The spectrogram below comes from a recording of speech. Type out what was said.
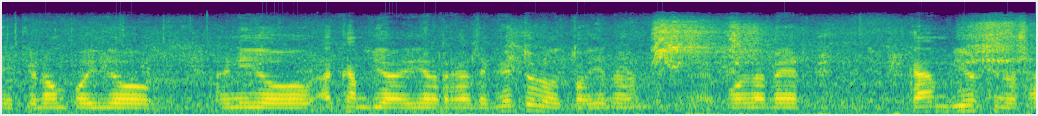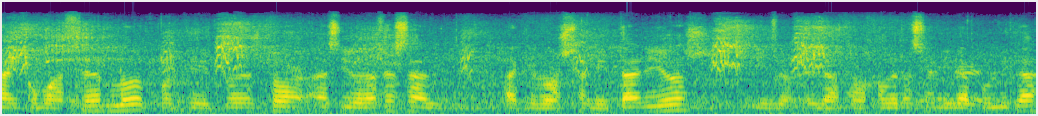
eh, que no han podido, han ido, ha cambiado el Real Decreto, todavía no puede haber cambios que no saben cómo hacerlo, porque todo esto ha sido gracias a, que los sanitarios y, los, trabajadores de la sanidad pública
